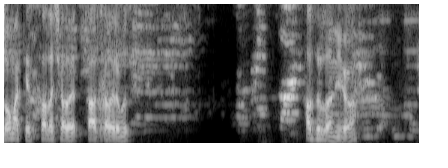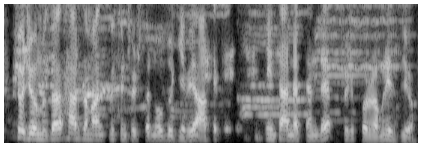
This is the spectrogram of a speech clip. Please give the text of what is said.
domates salçalı, salçalarımız hazırlanıyor. Çocuğumuz da her zaman bütün çocukların olduğu gibi artık internetten de çocuk programını izliyor.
